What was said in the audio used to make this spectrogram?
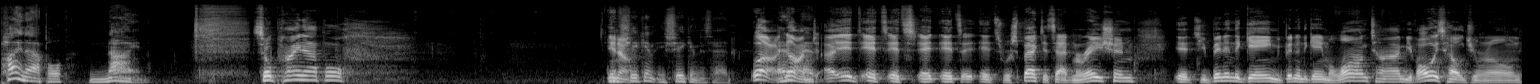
Pineapple nine. So pineapple. You he's know, shaking. He's shaking his head. Well, And- no, and- uh, it, it's it's it, it's it's respect, it's admiration. It's you've been in the game, you've been in the game a long time, you've always held your own.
